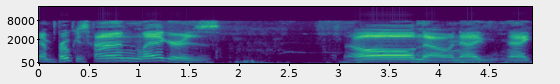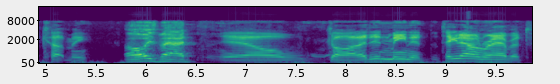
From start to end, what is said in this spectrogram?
I broke his hind leg or his. Oh no! Now he, now he cut me. Oh, he's bad. Yeah. Oh god, I didn't mean it. Take it out, rabbit.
